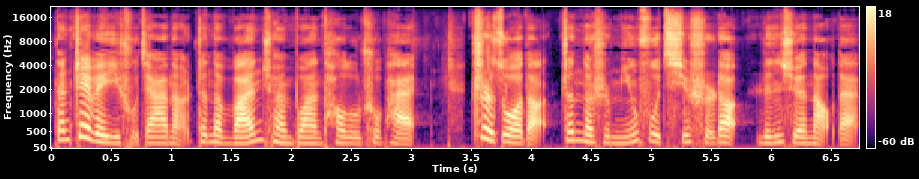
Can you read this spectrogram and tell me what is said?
但这位艺术家呢，真的完全不按套路出牌。制作的真的是名副其实的人血脑袋。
